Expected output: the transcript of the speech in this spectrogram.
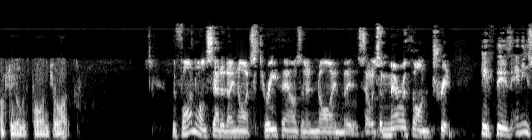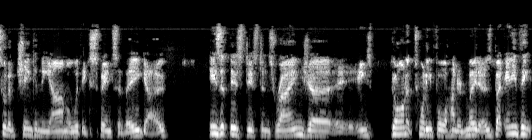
I feel the time's right. The final on Saturday night's 3,009 metres, so it's a marathon trip. If there's any sort of chink in the armour with expensive ego, is it this distance range? Uh, he's gone at 2,400 metres, but anything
